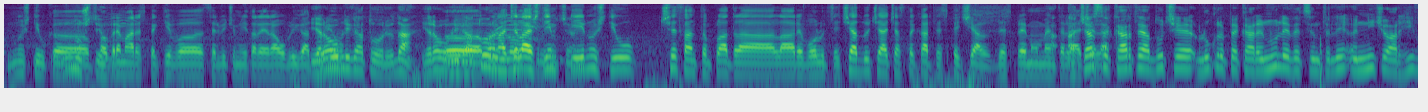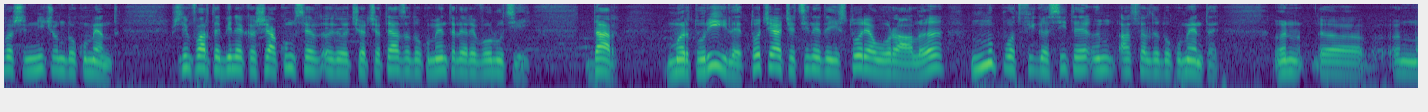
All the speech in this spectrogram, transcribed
nu știu că nu știu. pe vremea respectivă serviciul militar era obligatoriu. Era obligatoriu, da, era obligatoriu. În același timp, ei nu știu ce s-a întâmplat la, la Revoluție, ce aduce această carte special despre momentele Această acelea. carte aduce lucruri pe care nu le veți întâlni în nicio arhivă și în niciun document. Știm foarte bine că și acum se uh, cercetează documentele Revoluției. Dar mărturiile, tot ceea ce ține de istoria orală, nu pot fi găsite în astfel de documente. În, uh, în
